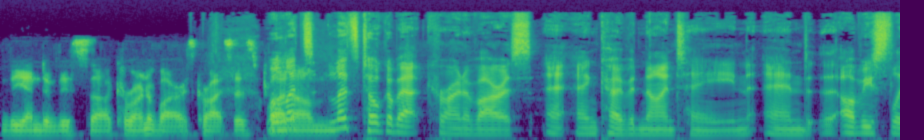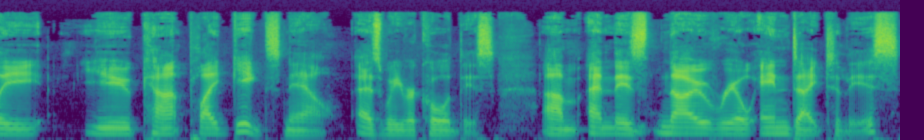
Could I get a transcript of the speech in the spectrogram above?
the end of this uh, coronavirus crisis but, well let's um, let's talk about coronavirus and, and COVID-19 and obviously you can't play gigs now as we record this um, and there's no real end date to this.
